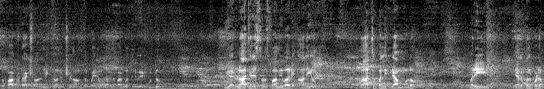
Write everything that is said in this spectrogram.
కృపా కటాక్షం అన్నిత్యం అనుక్షణం అందరిపైన ఉండాలని భగవంతుని వేడుకుంటూ ఈ అరుణాచలేశ్వర స్వామి వారి ఆలయం రాచపల్లి గ్రామంలో మరి నెలకొల్పడం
